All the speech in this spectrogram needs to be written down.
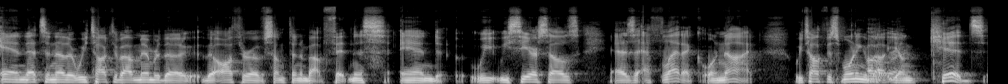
and that's another we talked about remember the the author of something about fitness and we we see ourselves as athletic or not we talked this morning about right. young kids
